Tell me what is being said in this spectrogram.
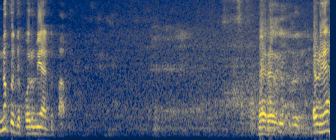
இன்னும் கொஞ்சம் பொறுமையாக இருந்து பார்ப்போம். வேற எப்படிங்க?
